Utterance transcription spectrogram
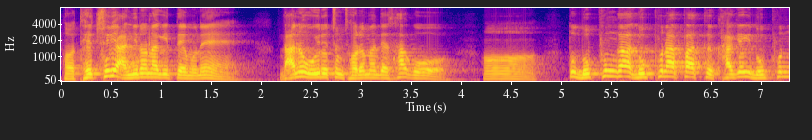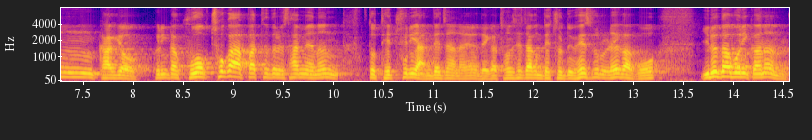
어, 대출이 안 일어나기 때문에 나는 오히려 좀 저렴한 데 사고 어, 또 높은 가 높은 아파트 가격이 높은 가격 그러니까 9억 초과 아파트들을 사면은 또 대출이 안 되잖아요. 내가 전세자금 대출도 회수를 해가고 이러다 보니까는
